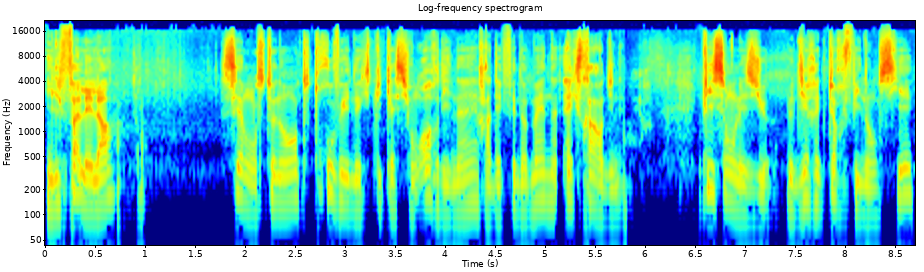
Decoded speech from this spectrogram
Il fallait là, séance tenante, trouver une explication ordinaire à des phénomènes extraordinaires. Plissant les yeux, le directeur financier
